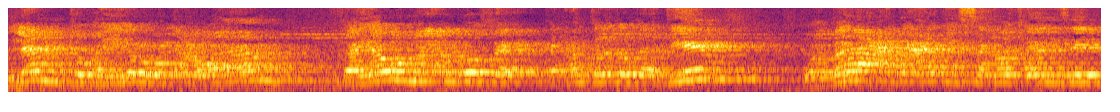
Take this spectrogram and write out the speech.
لم تغيره الأعوام فيوم أن رفع كان عنده 33 وبعد هذه السنوات ينزل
